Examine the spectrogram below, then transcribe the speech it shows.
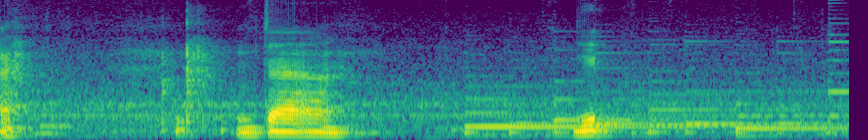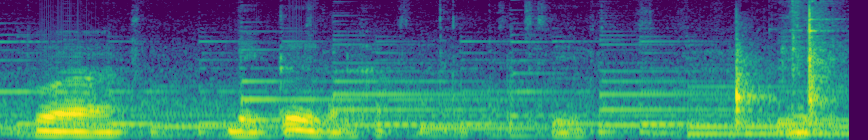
อะผมจะยึดตัวเบเกอร์ก่อนครับโอเคนี่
